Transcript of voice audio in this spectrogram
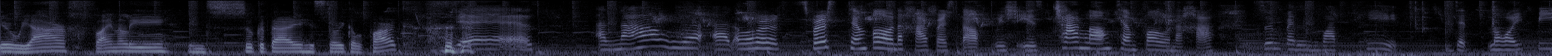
Here we are finally in Sukhothai Historical Park. yes and now we are at our first temple นะคะ first stop which is ช่างร้อง temple นะคะ ซึ่งเป็นวัดที่ 700 ปี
